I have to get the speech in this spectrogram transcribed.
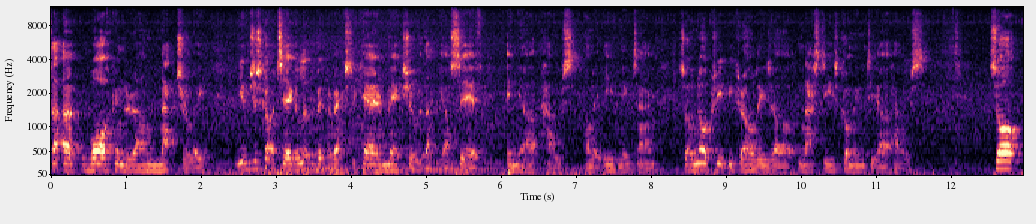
that are walking around naturally. You've just got to take a little bit of extra care and make sure that you're safe in your house on an evening time. So no creepy crawlies or nasties coming to your house. So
